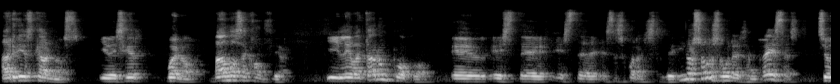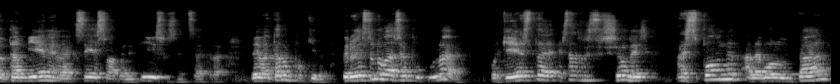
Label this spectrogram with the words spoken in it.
arriesgarnos y decir, bueno, vamos a confiar y levantar un poco el, este, este, este Y no solo sobre las empresas, sino también el acceso a beneficios, etc. Levantar un poquito. Pero esto no va a ser popular, porque esta, estas restricciones responden a la voluntad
